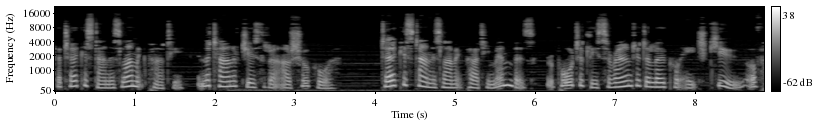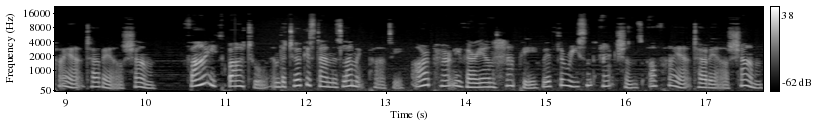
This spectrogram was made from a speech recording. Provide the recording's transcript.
the Turkestan Islamic Party, in the town of Jisr al-Shughur. Turkestan Islamic Party members reportedly surrounded a local HQ of Hayat Tahrir al-Sham. Fa Ithbatu and the Turkestan Islamic Party are apparently very unhappy with the recent actions of Hayat Tahrir al-Sham,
